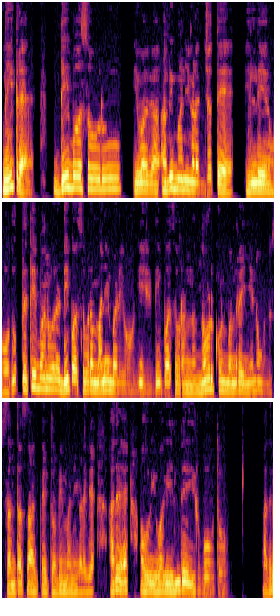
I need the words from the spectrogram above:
ಸ್ನೇಹಿತರೆ ಡಿ ಬಾಸ್ ಅವರು ಇವಾಗ ಅಭಿಮಾನಿಗಳ ಜೊತೆ ಇಲ್ಲೇ ಇರಬಹುದು ಪ್ರತಿ ಭಾನುವಾರ ಡಿ ಬಾಸ್ ಅವರ ಮನೆ ಬಳಿ ಹೋಗಿ ಡಿ ಬಾಸ್ ಅವರನ್ನು ನೋಡ್ಕೊಂಡು ಬಂದ್ರೆ ಏನೋ ಒಂದು ಸಂತಸ ಆಗ್ತಾ ಇತ್ತು ಅಭಿಮಾನಿಗಳಿಗೆ. ಆದ್ರೆ ಅವರು ಇವಾಗ ಇಲ್ಲದೆ ಇರಬಹುದು ಆದ್ರೆ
